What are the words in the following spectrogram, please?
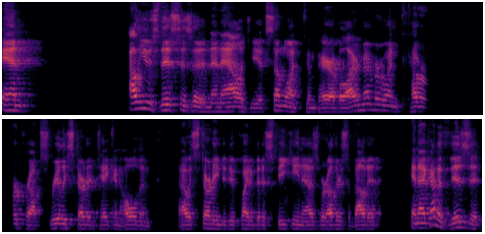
and I'll use this as an analogy. It's somewhat comparable. I remember when cover crops really started taking hold, and I was starting to do quite a bit of speaking, as were others about it. And I got a visit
